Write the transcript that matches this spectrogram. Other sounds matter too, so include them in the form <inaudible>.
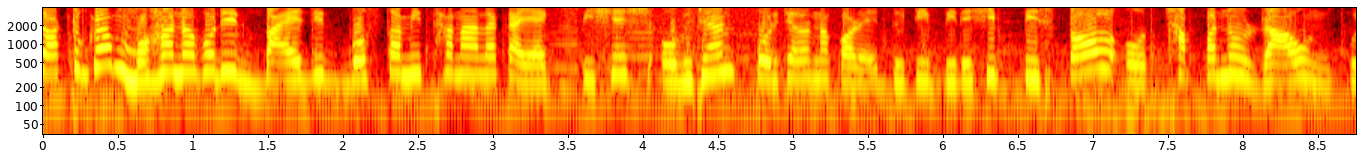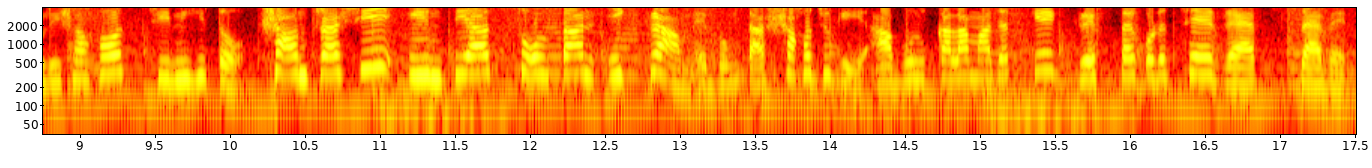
চট্টগ্রাম মহানগরীর বায়েজিদ বোস্তামি থানা এলাকায় এক বিশেষ অভিযান পরিচালনা করে। দুটি বিদেশি পিস্তল ও ছাপ্পান্ন রাউন্ড গুলিসহ চিহ্নিত। সন্ত্রাসী ইমতিয়াজ সুলতান ইকরাম এবং তার সহযোগী আবুল কালাম আজাদকে গ্রেফতার করেছে র্যাব সেভেন।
